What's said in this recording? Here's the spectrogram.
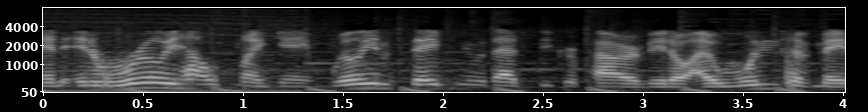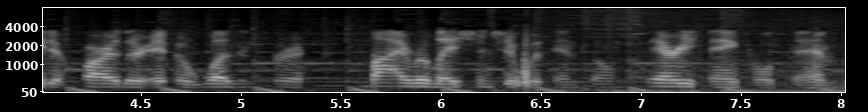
and it really helped my game. William saved me with that secret power veto. I wouldn't have made it farther if it wasn't for my relationship with him, so I'm very thankful to him.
